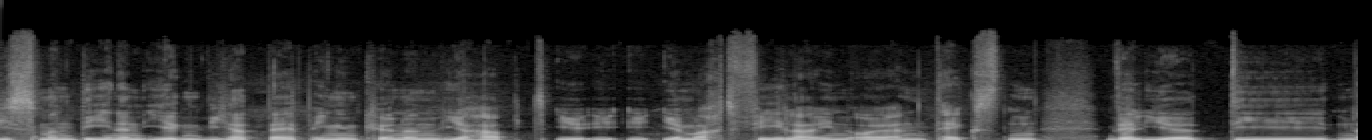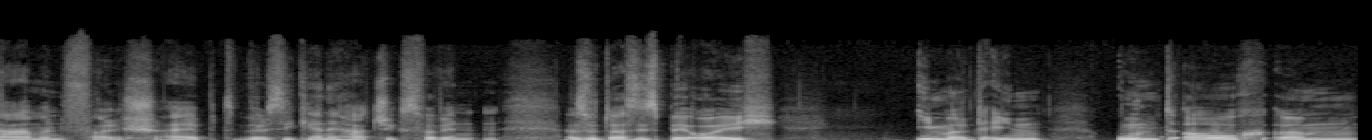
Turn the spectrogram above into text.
bis man denen irgendwie hat beibringen können, ihr habt, ihr, ihr, macht Fehler in euren Texten, weil ihr die Namen falsch schreibt, weil sie keine Hardchecks verwenden. Also das ist bei euch immer drin und auch ähm,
